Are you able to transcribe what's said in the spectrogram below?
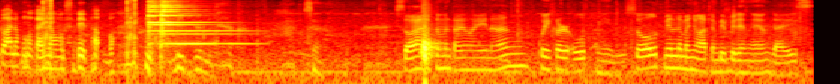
ko alam kung kaya na ako magsalita ba. So, so hanap naman tayo ngayon ng Quaker oatmeal. So oatmeal naman yung ating bibilhin ngayon guys.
